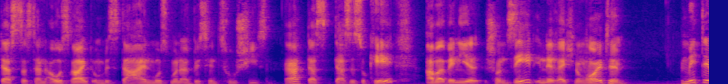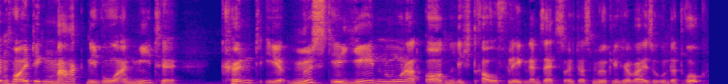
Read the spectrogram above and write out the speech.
dass das dann ausreicht und bis dahin muss man ein bisschen zuschießen. Ja, das, das ist okay. Aber wenn ihr schon seht in der Rechnung heute, mit dem heutigen Marktniveau an Miete, könnt ihr, müsst ihr jeden Monat ordentlich drauflegen, dann setzt euch das möglicherweise unter Druck.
